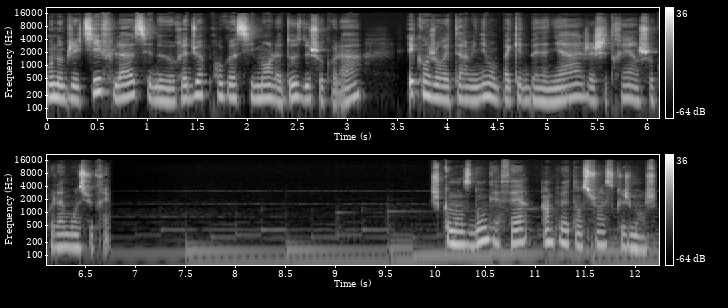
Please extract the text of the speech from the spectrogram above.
Mon objectif là, c'est de réduire progressivement la dose de chocolat et quand j'aurai terminé mon paquet de banania, j'achèterai un chocolat moins sucré. Je commence donc à faire un peu attention à ce que je mange.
